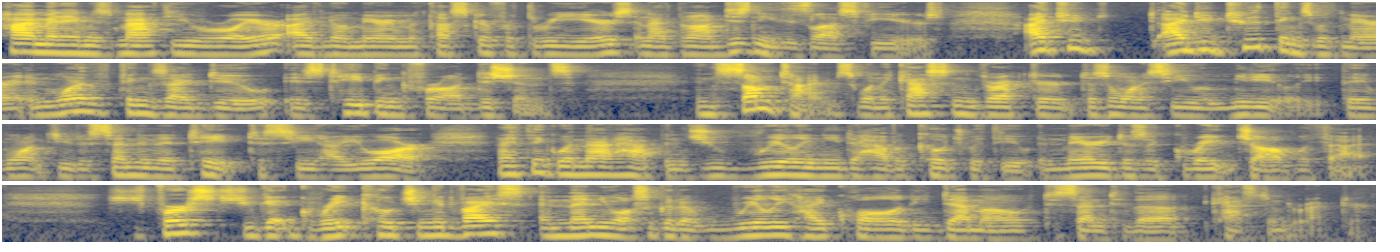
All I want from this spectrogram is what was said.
Hi, my name is Matthew Royer. I've known Mary McCusker for three years, and I've been on Disney these last few years. I do, I do two things with Mary, and one of the things I do is taping for auditions. And sometimes, when a casting director doesn't want to see you immediately, they want you to send in a tape to see how you are. And I think when that happens, you really need to have a coach with you, and Mary does a great job with that. First, you get great coaching advice, and then you also get a really high quality demo to send to the casting director.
